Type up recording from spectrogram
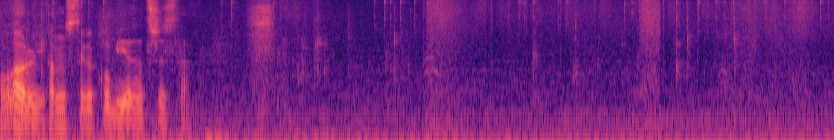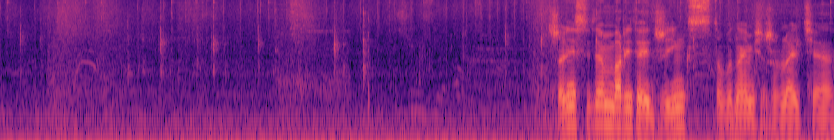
Warwick, on z tego kubi jest za 300. Jeżeli nie stwierdziłem bardziej tej Jinx, to wydaje mi się, że w lejcie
